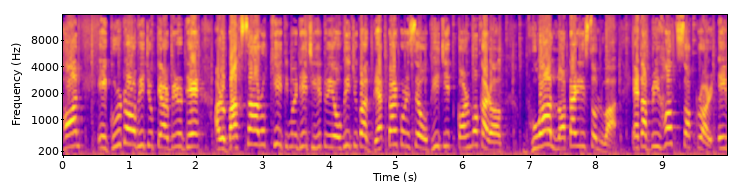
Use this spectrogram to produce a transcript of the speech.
ধন। এই গুৰুতৰ অভিযোগ তেওঁৰ বিৰুদ্ধে আৰু বাক্সা আৰক্ষীয়ে ইতিমধ্যে যিহেতু এই অভিযোগত গ্ৰেপ্তাৰ কৰিছে অভিজিৎ কৰ্মকাৰক ভুৱা লটাৰী চলোৱা। এটা বৃহৎ চক্ৰৰ এই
